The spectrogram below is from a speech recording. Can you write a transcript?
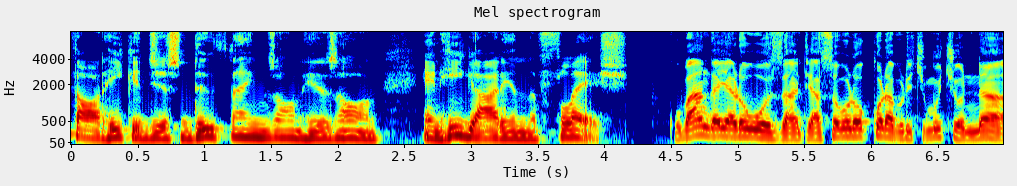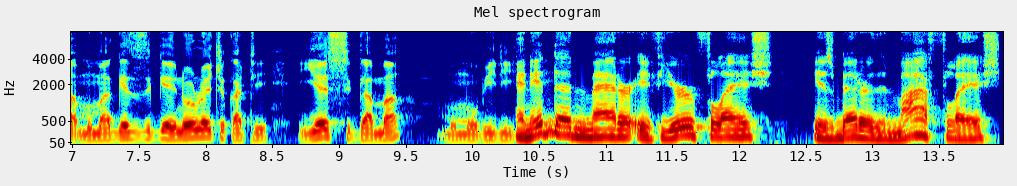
thought he could just do things on his own, and he got in the flesh. Kubanga yalowooza nti asobola okukola buli kimu kyonna mu magezi ge n'olwekyo kati yeesigama mu mubiri And it doesn't matter if your flesh is better than my flesh.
